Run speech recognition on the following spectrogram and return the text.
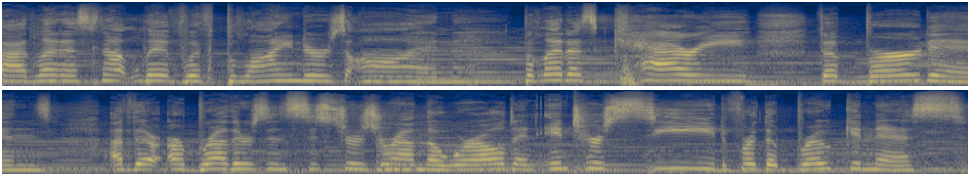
God, let us not live with blinders on, but let us carry the burdens of the, our brothers and sisters around the world and intercede for the brokenness.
